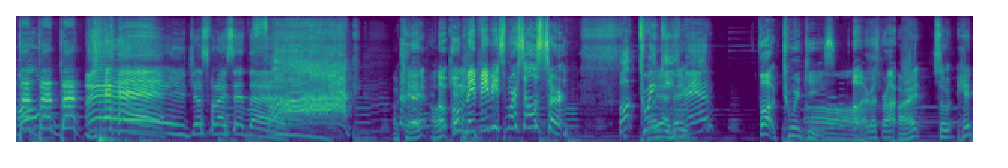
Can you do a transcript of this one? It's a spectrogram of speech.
oh. Yeah. Hey, just when I said that. Okay. Oh, Okay. oh, maybe, maybe it's Marcel's turn. Fuck oh, Twinkies, they- man. Fuck Twinkies. Oh. Oh, there goes Brock. All right. So hit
